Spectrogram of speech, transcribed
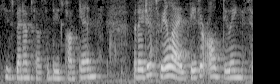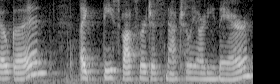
He's been obsessed with these pumpkins, but I just realized these are all doing so good. Like these spots were just naturally already there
